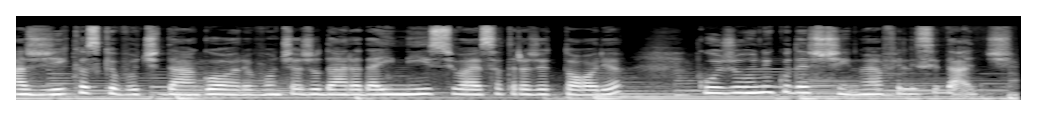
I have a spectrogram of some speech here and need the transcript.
As dicas que eu vou te dar agora vão te ajudar a dar início a essa trajetória cujo único destino é a felicidade.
